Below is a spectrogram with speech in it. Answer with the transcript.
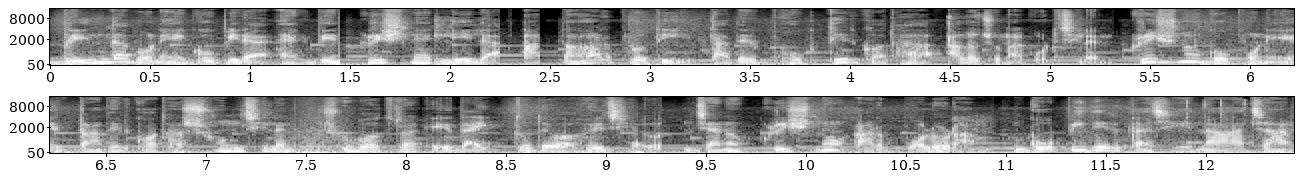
বৃন্দাবনে গোপীরা একদিন কৃষ্ণের লীলা আর তাঁর প্রতি তাদের ভক্তির কথা আলোচনা করছিলেন। কৃষ্ণ গোপনে তাদের কথা শুনছিলেন। সুভদ্রাকে দায়িত্ব দেওয়া হয়েছিল যেন কৃষ্ণ আর বলরাম গোপীদের কাছে না যান।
